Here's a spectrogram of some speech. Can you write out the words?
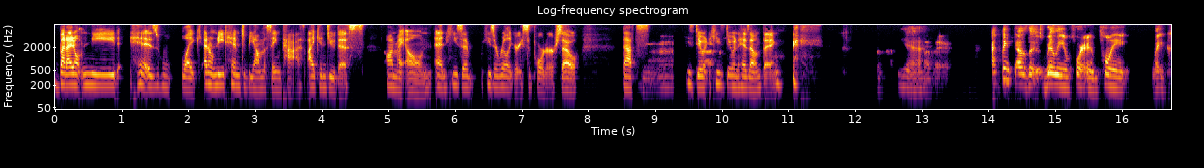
but i don't need his like i don't need him to be on the same path i can do this on my own and he's a he's a really great supporter so that's Yeah, he's doing Yeah. he's doing his own thing Yeah. love it. I think that was a really important point. like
